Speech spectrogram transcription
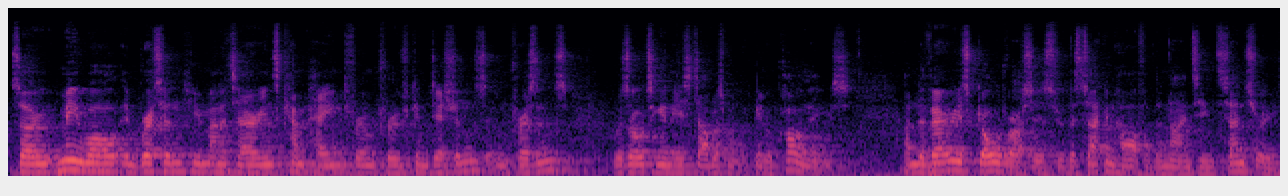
So meanwhile, in Britain, humanitarians campaigned for improved conditions in prisons, resulting in the establishment of penal colonies. And the various gold rushes through the second half of the 19th century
